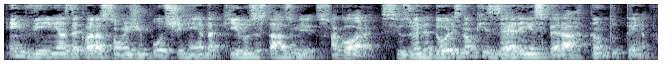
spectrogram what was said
enviem as declarações de imposto de renda aqui nos Estados Unidos. Agora, se os vendedores não quiserem esperar tanto tempo,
